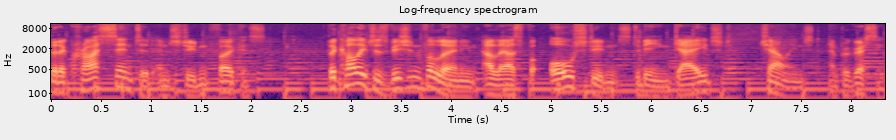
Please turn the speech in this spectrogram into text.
that are Christ centered and student focused. The college's vision for learning allows for all students to be engaged, challenged, and progressing.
